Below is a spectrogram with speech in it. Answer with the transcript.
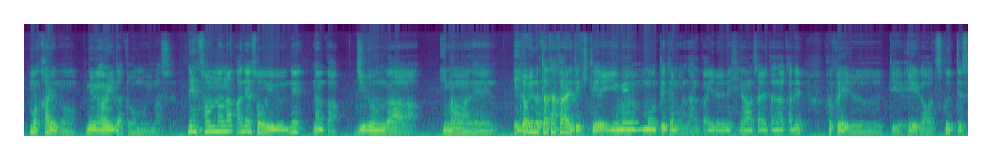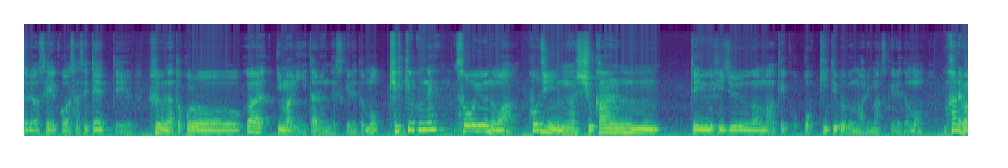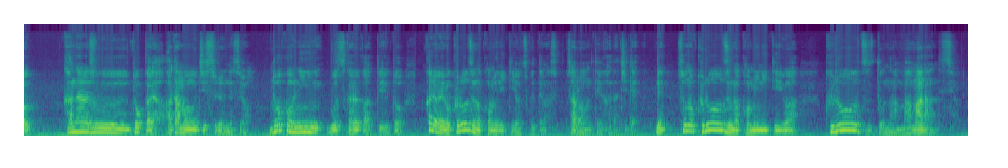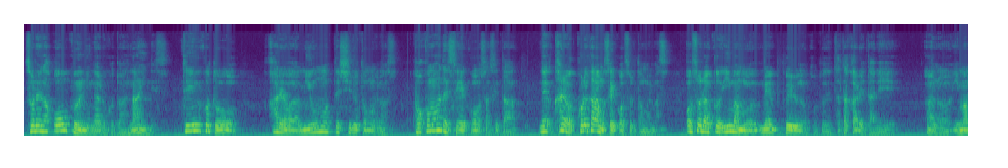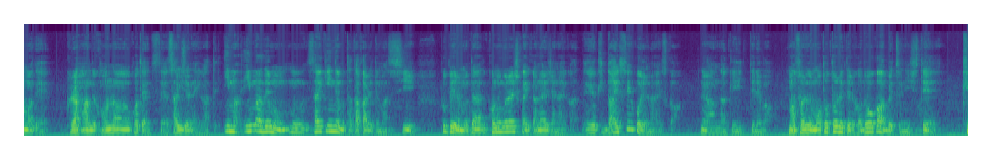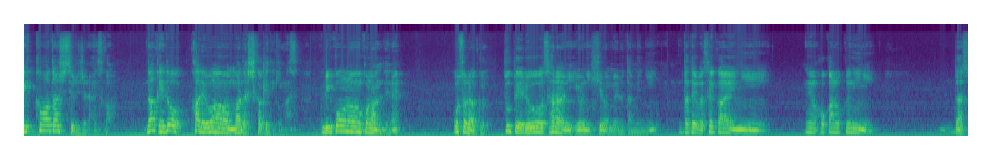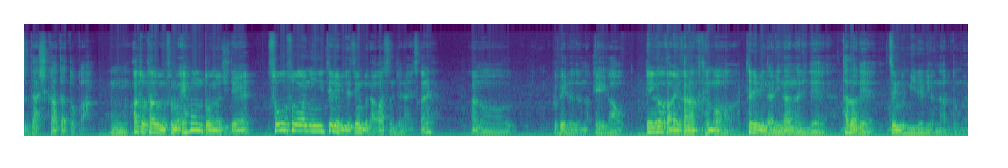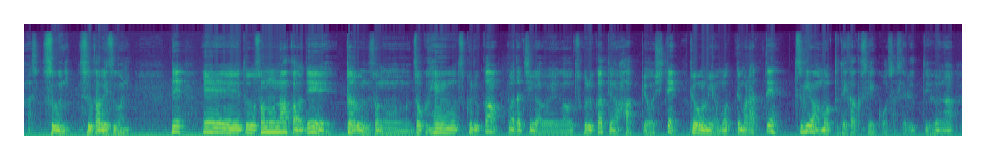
まあ、彼の願いだと思います。でそんな中でそういうねなんか自分が今までいろいろ叩かれてきて夢持っててもなんかいろいろ批判された中でフフェイルっていう映画を作ってそれを成功させてっていう風なところが今に至るんですけれども結局ねそういうのは個人の主観っていう比重がまあ結構大きいっていう部分もありますけれども彼は必ずどっかで頭打ちするんですよ。どこにぶつかるかっていうと彼は今クローズのコミュニティを作ってます。サロンっていう形で。でそのクローズなコミュニティはクローズドなままなんですよ。それがオープンになることはないんです。っていうことを彼は身をもって知ると思います。ここまで成功させた。で彼はこれからも成功すると思います。おそらく今もねプペルのことで叩かれたりあの今までクラファンでこんなことやってたよ詐欺じゃねえかって今今でももう最近でも叩かれてますしプペルもだこのぐらいしかいかないじゃないかって。大成功じゃないですか。ねあんだけ言ってれば。まあそれで元取れてるかどうかは別にして結果は出してるじゃないですか。だけど彼はまだ仕掛けてきます。利口な子なんでね。おそらくプペルをさらに世に広めるために例えば世界に、ね、他の国に出す出し方とか、うん、あと多分その絵本と同じで早々にテレビで全部流すんじゃないですかね。あのプペルの映画を。映画館行かなくてもテレビなり何なりでタダで全部見れるようになると思います。すぐに。数ヶ月後に。でえーと、その中で多分その続編を作るかまた違う映画を作るかっていうのを発表して興味を持ってもらって次はもっとでかく成功させるっていう風な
